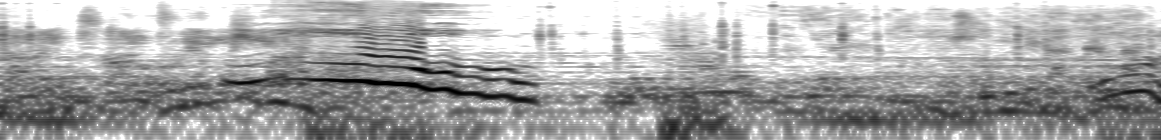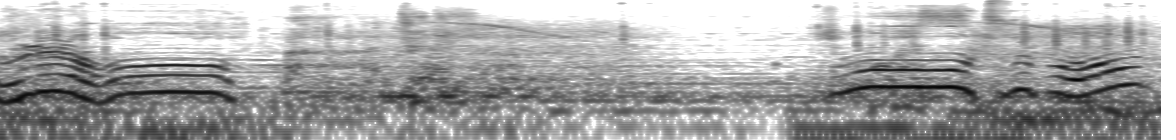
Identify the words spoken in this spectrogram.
나는 전투의 오! 오, 놀래라, 오. 오, 죽을 뻔.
